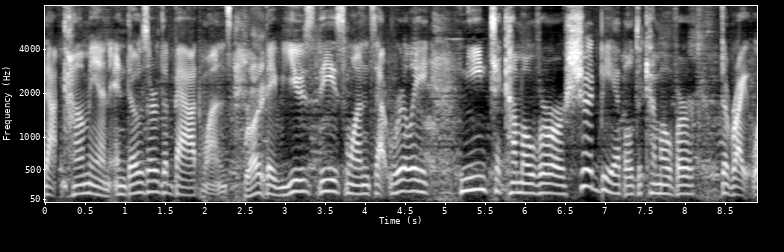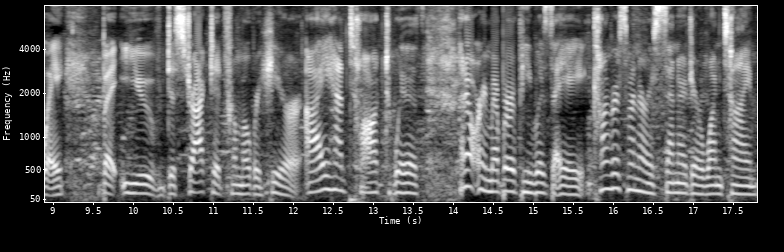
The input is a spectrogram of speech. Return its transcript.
that come in, and those are the bad ones. Right. They've used these ones that really need to come over or should be able to come over the right way, but you've distracted from over here. I had talked with, I don't remember if he was a congressman or a senator one time,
